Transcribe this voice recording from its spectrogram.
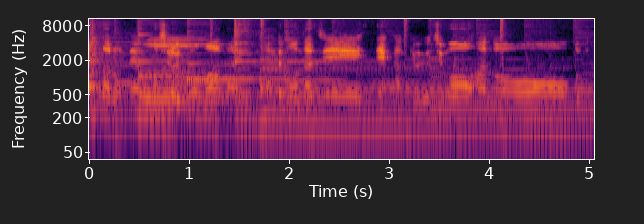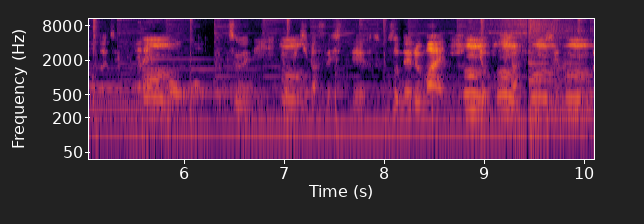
なねん。だろうね、面白いと思わないのか。でも同じね、環境で、うちも、あのー子供たちにはね、うん本を普通に読み聞かせして、それこそ寝る前にうん読み聞かせをしてたけど、うん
